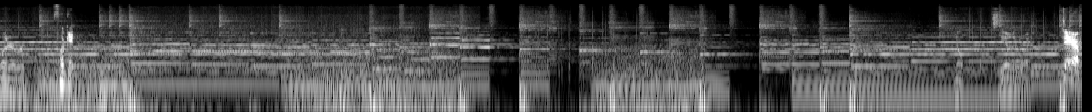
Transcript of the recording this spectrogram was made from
Whatever. Whatever. Fuck it. Nope, it's the other way. Damn!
